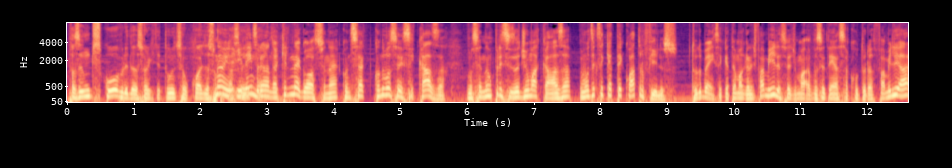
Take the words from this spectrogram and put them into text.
fazendo um discovery da sua arquitetura, do seu código, da sua Não, e, aplicação, e lembrando, etc. aquele negócio, né? Quando você, quando você se casa, você não precisa de uma casa. Vamos dizer que você quer ter quatro filhos. Tudo bem, você quer ter uma grande família, você, é de uma- você tem essa cultura familiar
